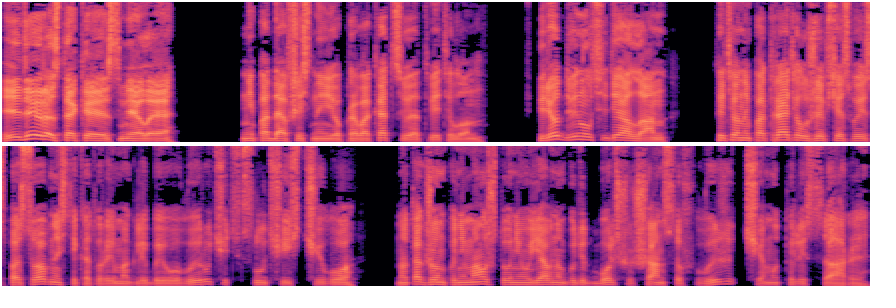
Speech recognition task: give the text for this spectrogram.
Иди, раз такая смелая!» Не подавшись на ее провокацию, ответил он. Вперед двинулся Диалан, хоть он и потратил уже все свои способности, которые могли бы его выручить в случае с чего, но также он понимал, что у него явно будет больше шансов выжить, чем у Талисары.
